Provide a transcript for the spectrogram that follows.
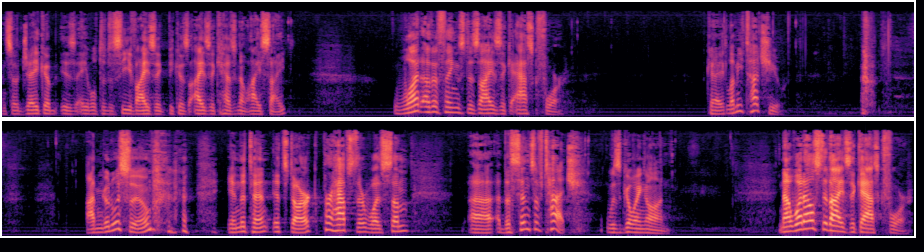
and so Jacob is able to deceive Isaac because Isaac has no eyesight. What other things does Isaac ask for? Okay, let me touch you. I'm going to assume in the tent it's dark. Perhaps there was some, uh, the sense of touch was going on. Now, what else did Isaac ask for?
